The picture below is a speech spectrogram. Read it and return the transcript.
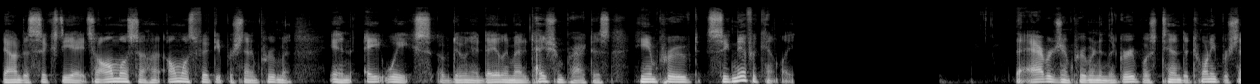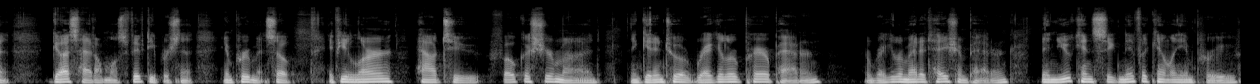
down to 68. So almost a, almost 50% improvement in 8 weeks of doing a daily meditation practice. He improved significantly. The average improvement in the group was 10 to 20%. Gus had almost 50% improvement. So if you learn how to focus your mind and get into a regular prayer pattern, a regular meditation pattern, then you can significantly improve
